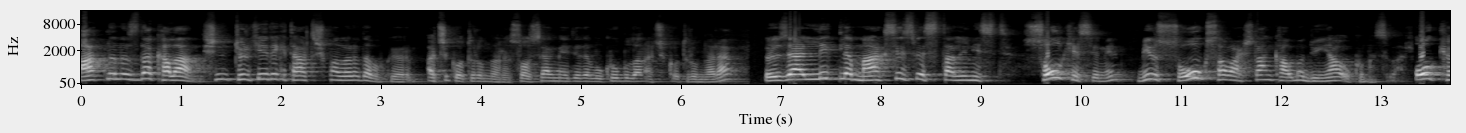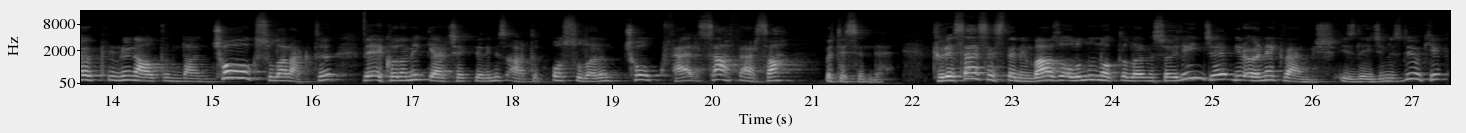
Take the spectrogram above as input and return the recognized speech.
Aklınızda kalan, şimdi Türkiye'deki tartışmalara da bakıyorum. Açık oturumlara, sosyal medyada vuku bulan açık oturumlara. Özellikle Marksist ve Stalinist sol kesimin bir soğuk savaştan kalma dünya okuması var. O köprünün altından çok sular aktı ve ekonomik gerçeklerimiz artık o suların çok fersah fersah ötesinde. Küresel sistemin bazı olumlu noktalarını söyleyince bir örnek vermiş izleyicimiz. Diyor ki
